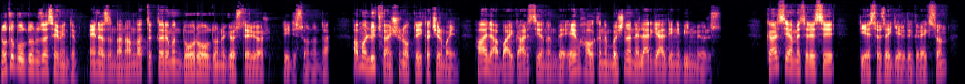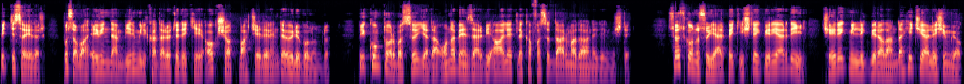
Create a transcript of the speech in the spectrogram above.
''Notu bulduğunuza sevindim. En azından anlattıklarımın doğru olduğunu gösteriyor.'' dedi sonunda. ''Ama lütfen şu noktayı kaçırmayın. Hala Bay Garcia'nın ve ev halkının başına neler geldiğini bilmiyoruz.'' Garcia meselesi diye söze girdi Gregson. Bitti sayılır. Bu sabah evinden bir mil kadar ötedeki Oakshott bahçelerinde ölü bulundu. Bir kum torbası ya da ona benzer bir aletle kafası darmadağın edilmişti. Söz konusu yer pek işlek bir yer değil. Çeyrek millik bir alanda hiç yerleşim yok.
